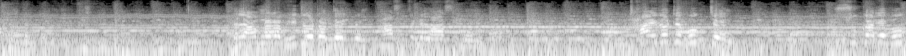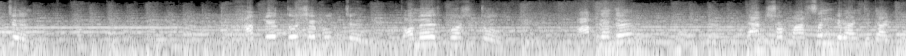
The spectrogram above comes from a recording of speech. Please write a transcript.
আপনাদের করে দিচ্ছি। তাহলে আপনারা ভিডিওটা দেখবেন, ফার্স্ট থেকে লাস্ট পর্যন্ত। থাইরয়েডে ভুগছেন, সুগারে ভুগছেন হাতের দোষে ভুগছেন, দমের কষ্ট। আপনাদের একশো পার্সেন্ট গ্যারান্টি থাকবে।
